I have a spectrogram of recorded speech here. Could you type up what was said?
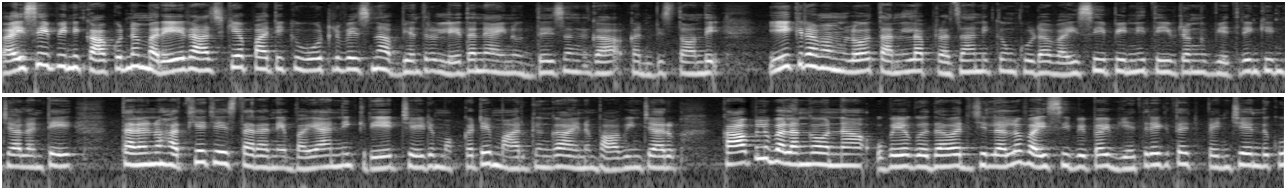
వైసీపీని కాకుండా మరే రాజకీయ పార్టీకి ఓట్లు వేసిన అభ్యంతరం లేదని ఆయన ఉద్దేశంగా కనిపిస్తోంది. ఈ క్రమంలో తనలా ప్రజానికం కూడా వైసీపీని తీవ్రంగా వ్యతిరేకించాలంటే తనను హత్య చేస్తారనే భయాన్ని క్రియేట్ చేయడం ఒక్కటే మార్గంగా ఆయన భావించారు. కాపులు బలంగా ఉన్న ఉభయ గోదావరి జిల్లాలో వైసీపీపై వ్యతిరేకత పెంచేందుకు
